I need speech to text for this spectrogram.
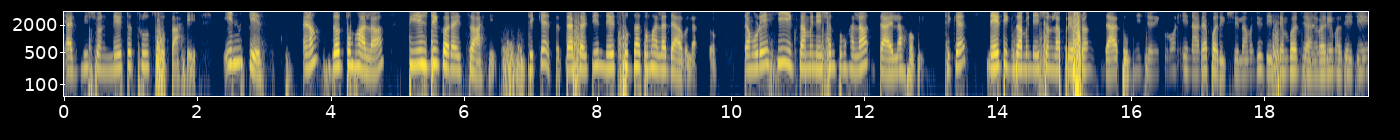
ॲडमिशन नेट थ्रूच होत आहे. इन केस है ना? जर तुम्हाला पी एच डी करायचं आहे ठीक आहे? तर त्यासाठी नेटसुद्धा तुम्हाला द्यावं लागतं. त्यामुळे ही एक्झामिनेशन तुम्हाला द्यायला हवी ठीक आहे? नेट एक्झामिनेशनला प्रेफरन्स द्या तुम्ही जेणेकरून येणाऱ्या परीक्षेला म्हणजे डिसेंबर जानेवारीमध्ये जे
